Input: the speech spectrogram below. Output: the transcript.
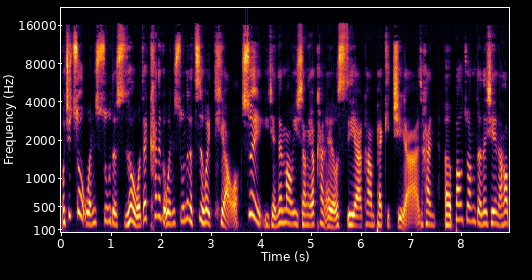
我去做文书的时候，我在看那个文书，那个字会跳哦，所以以前在贸易商要看 LC 啊，看 package 啊，看呃包装的那些，然后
